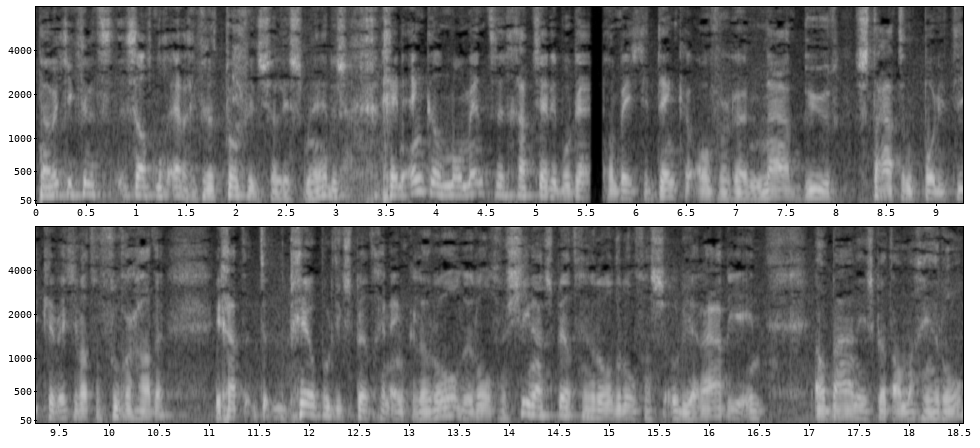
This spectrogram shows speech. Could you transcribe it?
Nou weet je, ik vind het zelfs nog erg. Ik vind het provincialisme. Hè? Dus geen enkel moment eh, gaat Thierry Baudet nog een beetje denken over uh, nabuurstatenpolitiek. Weet je wat we vroeger hadden? Je gaat, de, geopolitiek speelt geen enkele rol. De rol van China speelt geen rol. De rol van Saoedi-Arabië in Albanië speelt allemaal geen rol.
